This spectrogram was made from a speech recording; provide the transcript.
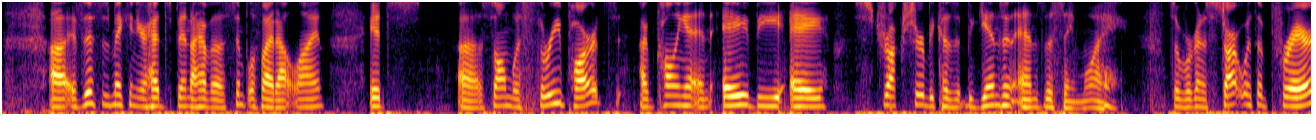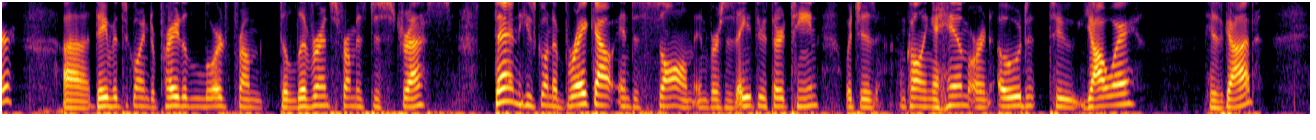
Uh, if this is making your head spin, I have a simplified outline. It's a psalm with three parts. I'm calling it an ABA structure because it begins and ends the same way. So we're going to start with a prayer. Uh, David's going to pray to the Lord from deliverance from his distress. Then he's going to break out into psalm in verses 8 through 13, which is, I'm calling a hymn or an ode to Yahweh, his God.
